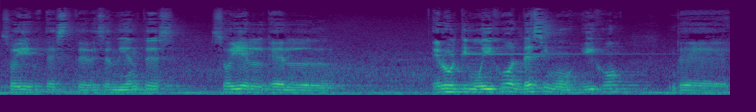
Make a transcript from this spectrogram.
Soy este, descendientes, soy el, el, el último hijo, el décimo hijo de,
